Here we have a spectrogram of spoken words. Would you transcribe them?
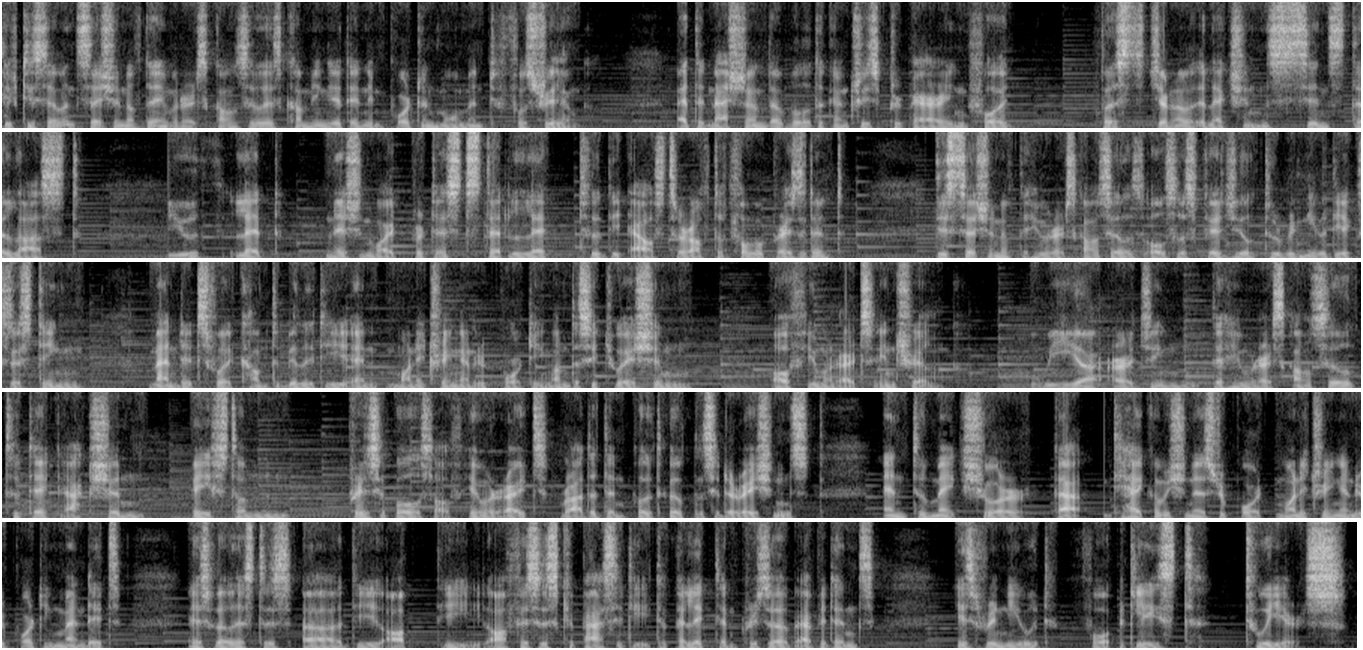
57th session of the Human Rights Council is coming at an important moment for Sri Lanka. At the national level, the country is preparing for first general elections since the last youth-led nationwide protests that led to the ouster of the former president. This session of the Human Rights Council is also scheduled to renew the existing mandates for accountability and monitoring and reporting on the situation of human rights in Sri Lanka. We are urging the Human Rights Council to take action based on principles of human rights rather than political considerations and to make sure that the High Commissioner's report monitoring and reporting mandates as well as this, uh, the, op the office's capacity to collect and preserve evidence is renewed for at least two years.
